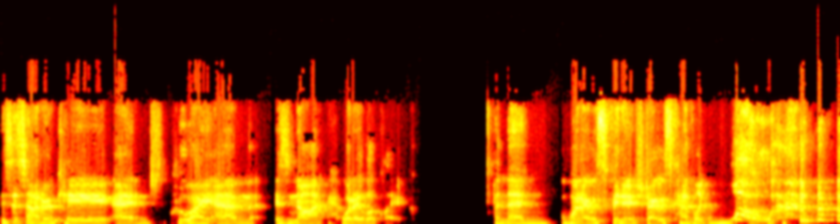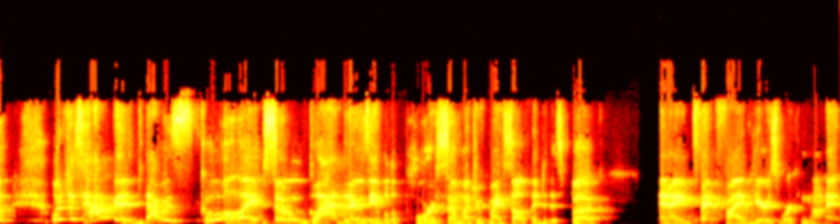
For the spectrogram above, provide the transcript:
this is not okay and who i am is not what i look like and then when i was finished i was kind of like whoa what just happened that was cool i'm so glad that i was able to pour so much of myself into this book and i spent five years working on it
